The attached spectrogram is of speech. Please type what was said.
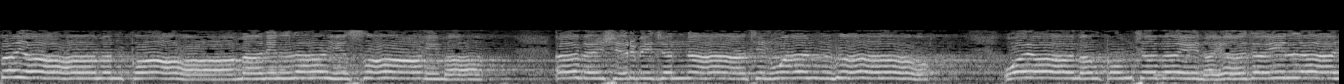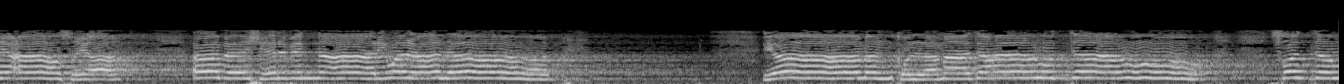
فيا من قام لله صائما أبشر بجنات وأنهار. ويا من قمت بين يدي الله عاصيا أبشر بالنار والعذاب. يا من كلما دعاه الداع صده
